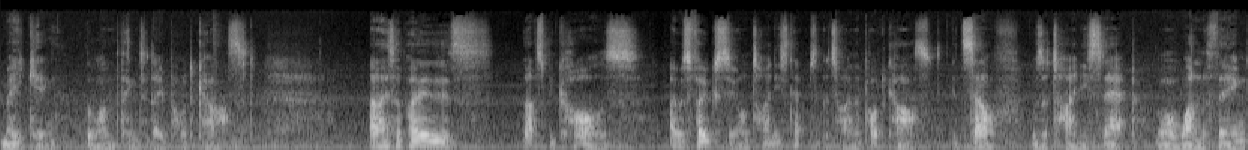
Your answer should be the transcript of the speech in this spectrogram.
making the One Thing Today podcast. And I suppose that's because I was focusing on tiny steps at the time. The podcast itself was a tiny step or one thing.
